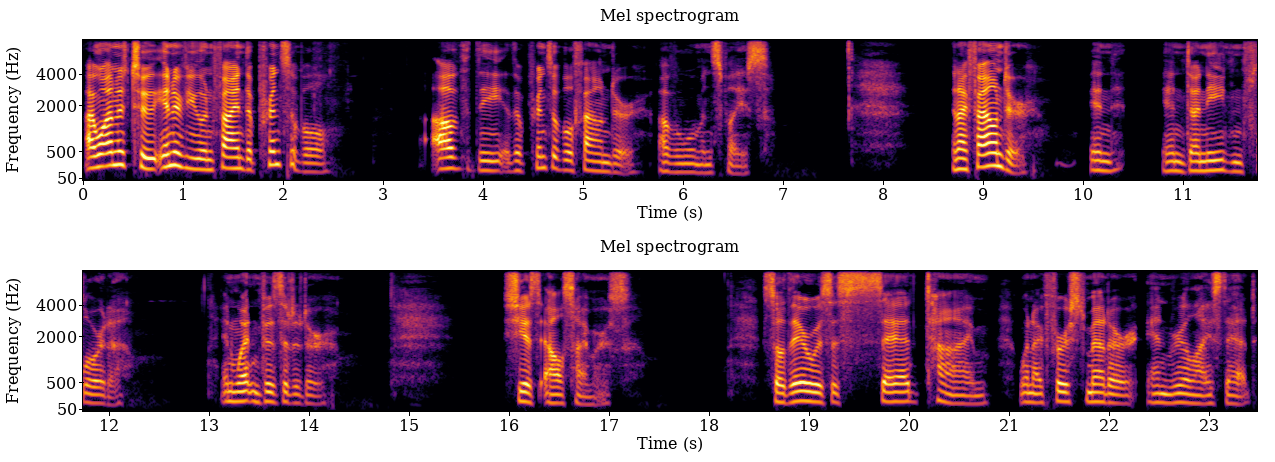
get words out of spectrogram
I wanted to interview and find the principal of the the principal founder of a woman's place. And I found her in in Dunedin, Florida, and went and visited her. She has Alzheimer's. So there was a sad time when I first met her and realized that.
